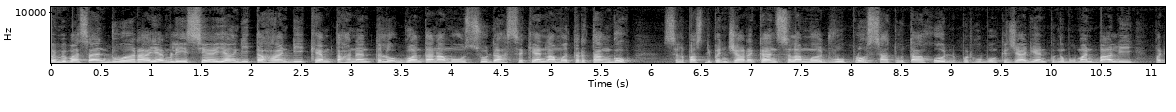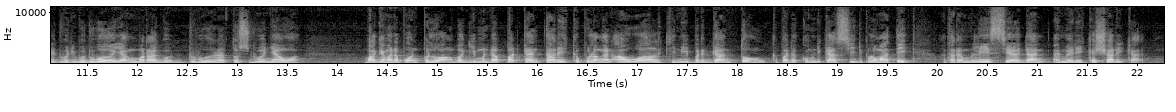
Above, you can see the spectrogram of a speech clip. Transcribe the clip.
Pembebasan dua rakyat Malaysia yang ditahan di kem tahanan Teluk Guantanamo sudah sekian lama tertangguh selepas dipenjarakan selama 21 tahun berhubung kejadian pengeboman Bali pada 2002 yang meragut 202 nyawa. Bagaimanapun, peluang bagi mendapatkan tarikh kepulangan awal kini bergantung kepada komunikasi diplomatik antara Malaysia dan Amerika Syarikat.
